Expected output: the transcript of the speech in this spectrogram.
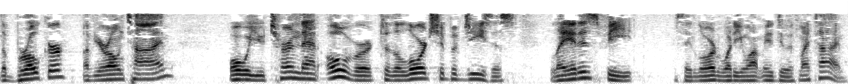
the broker of your own time? Or will you turn that over to the Lordship of Jesus, lay at His feet, and say, Lord, what do you want me to do with my time?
